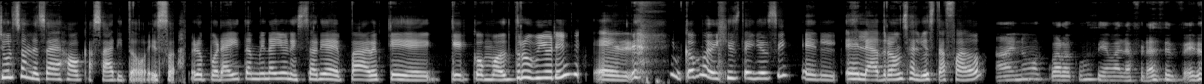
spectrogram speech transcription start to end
Julson les ha dejado casar y todo eso, pero por ahí también hay una historia de par que, que como Drew Beauty, el, ¿cómo dijiste yo sí? El, el ladrón salió estafado. Ay, no me acuerdo cómo se llama la frase, pero,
